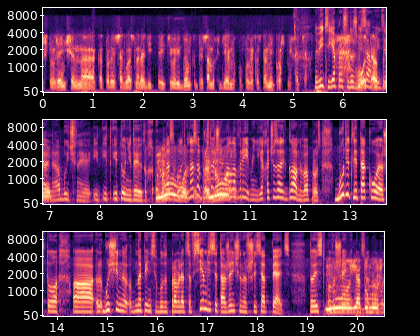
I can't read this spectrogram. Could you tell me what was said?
что женщин, э, которые согласны родить третьего ребенка при самых идеальных условиях. Остальные просто не хотят. Но видите, я прошу даже не вот, самые а идеальные, а обычные, и, и, и то не дают. Ну, у нас, вот, у нас просто ну... очень мало времени. Я хочу задать главный вопрос. Будет ли такое, что а, мужчины на пенсию будут отправляться в 70, а женщины в 65? То есть ну, повышение Ну, я думаю, возраста.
